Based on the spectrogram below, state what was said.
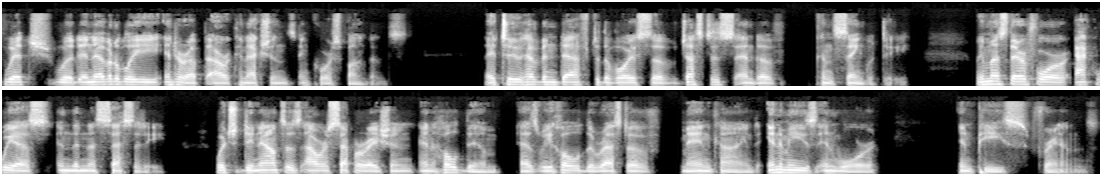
which would inevitably interrupt our connections and correspondence. They too have been deaf to the voice of justice and of consanguinity. We must therefore acquiesce in the necessity which denounces our separation and hold them as we hold the rest of mankind, enemies in war, in peace, friends.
